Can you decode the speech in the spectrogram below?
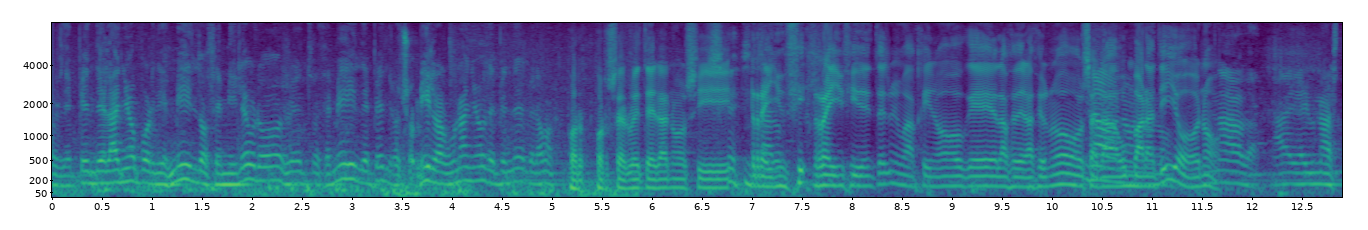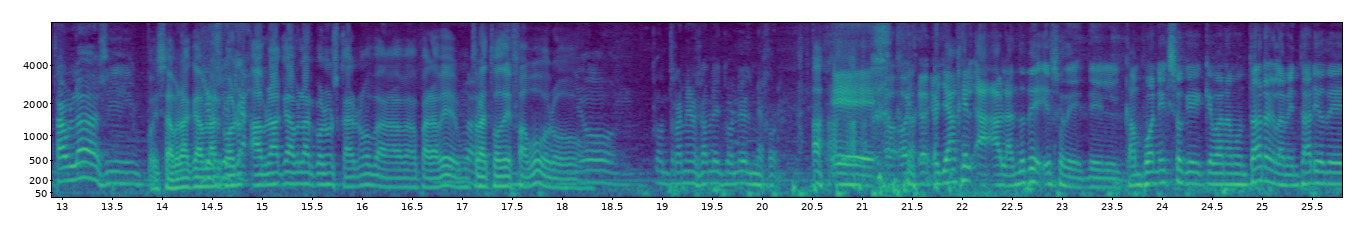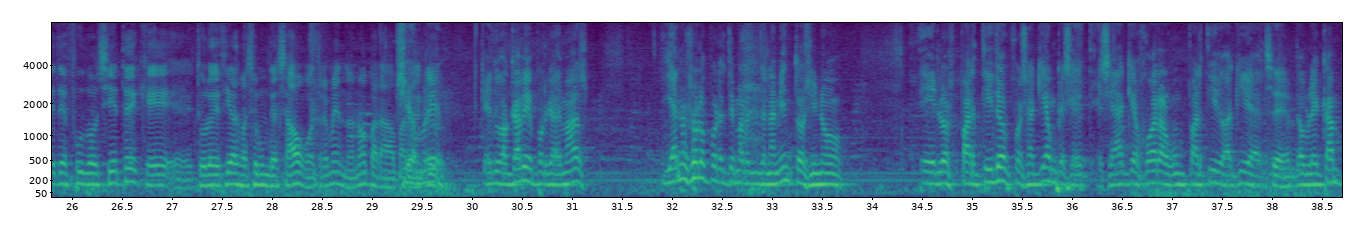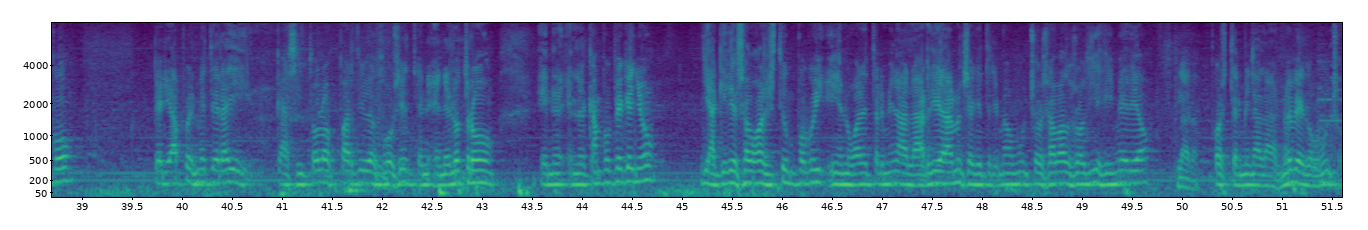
pues depende del año, por 10.000, 12.000 euros, 13.000, eh, depende, 8.000 algún año, depende, pero vamos. Por, por ser veteranos y reincidentes, me imagino que la federación no os hará un baratillo o no. Nada, hay, unas tablas y. Pues habrá que hablar con habrá que hablar con Oscar, ¿no? Para, ver, un trato de favor o. Yo, contra menos hablé con él, mejor. Eh, oye, Ángel, hablando de eso, del campo anexo que, van a montar, reglamentario de, Fútbol 7, que eh, tú lo decías, va a ser un desahogo tremendo, ¿no? Para, sí, hombre, que duda cabe, porque además, ya no solo por el tema del entrenamiento, sino eh, los partidos, pues aquí, aunque se, se ha que jugar algún partido aquí en doble campo, pero ya puedes meter ahí casi todos los partidos de Fútbol 7 en, el otro, en el campo pequeño y aquí de sábado asiste un poco y, en lugar de terminar a las 10 de la noche, que terminamos muchos sábados las 10 y media, claro. pues termina a las 9 como mucho.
